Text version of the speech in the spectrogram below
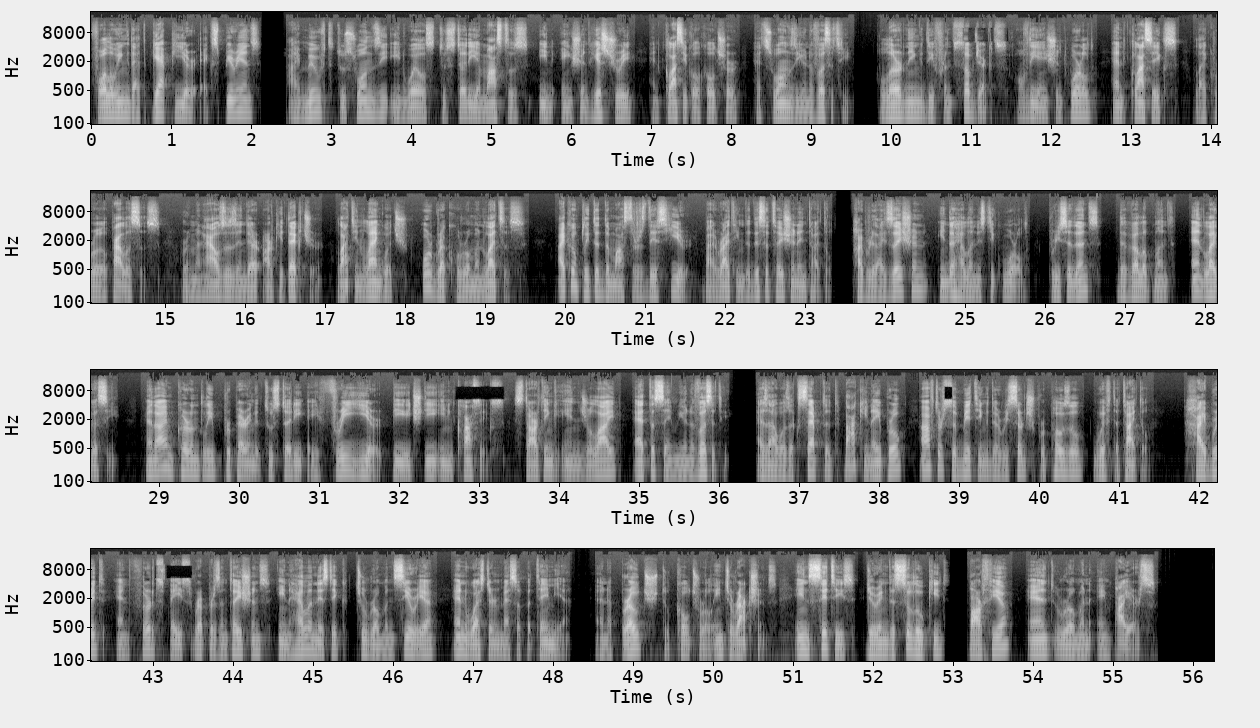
Following that gap year experience, I moved to Swansea in Wales to study a master's in ancient history and classical culture at Swansea University, learning different subjects of the ancient world and classics like royal palaces, Roman houses and their architecture, Latin language, or Greco Roman letters. I completed the master's this year by writing the dissertation entitled Hybridization in the Hellenistic World Precedents, Development, and Legacy, and I am currently preparing to study a three year PhD in classics starting in July at the same university, as I was accepted back in April after submitting the research proposal with the title Hybrid and Third Space Representations in Hellenistic to Roman Syria and Western Mesopotamia an approach to cultural interactions in cities during the Seleucid, Parthia, and Roman empires.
